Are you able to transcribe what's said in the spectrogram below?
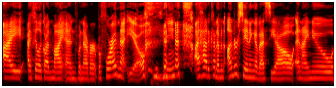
I I feel like on my end whenever before I met you Mhm. I had kind of an understanding of SEO and I knew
